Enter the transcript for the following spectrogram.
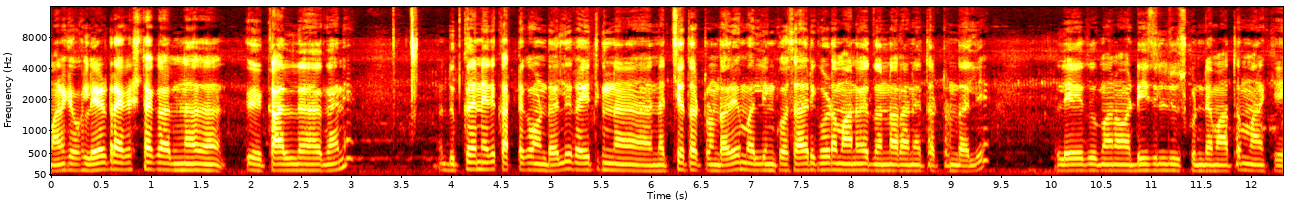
మనకి ఒక లీటర్ ఎక్స్ట్రా కాలిన కాలినా కానీ దుక్కు అనేది కరెక్ట్గా ఉండాలి. రైతుకి న- నచ్చేటట్టు ఉండాలి. మళ్ళీ ఇంకోసారి కూడా మనమే దున్నాలనే తట్టు ఉండాలి. లేదు మనం డీజిల్ చూసుకుంటే మాత్రం మనకి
